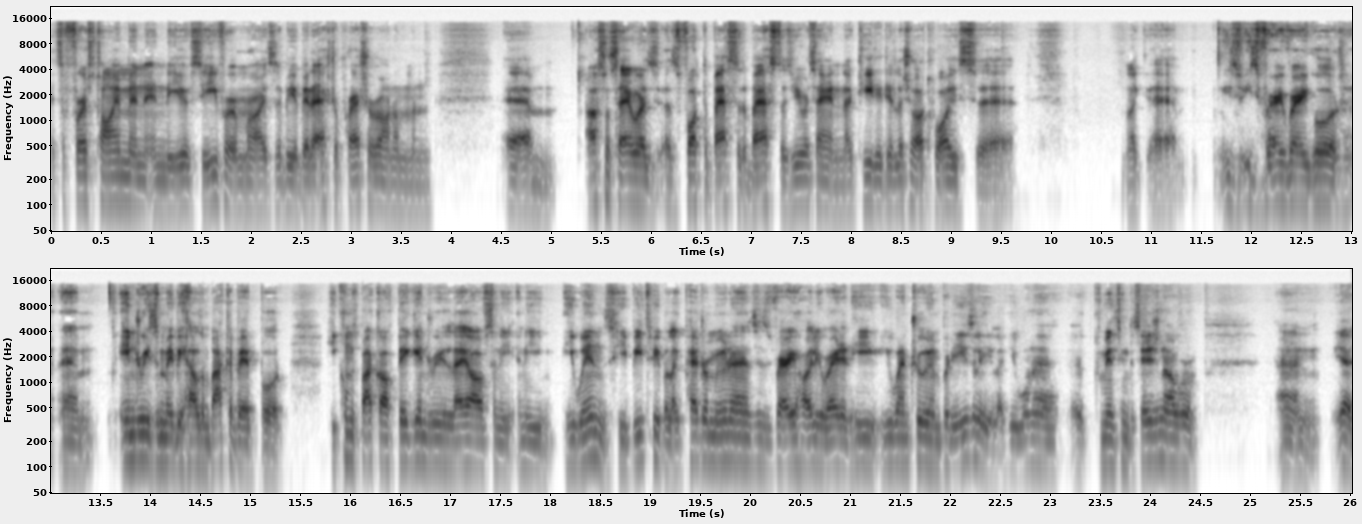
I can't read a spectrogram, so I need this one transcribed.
it's the first time in, in the UFC for him. Right, there'll be a bit of extra pressure on him, and um, Assunção has, has fought the best of the best, as you were saying, like TJ Dillashaw twice. Uh, like um, he's he's very very good. Um, injuries have maybe held him back a bit, but he comes back off big injury layoffs and he and he he wins. He beats people like Pedro Munhoz is very highly rated. He he went through him pretty easily. Like he won a, a convincing decision over him. And yeah,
